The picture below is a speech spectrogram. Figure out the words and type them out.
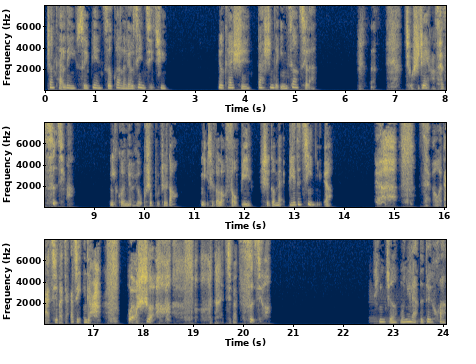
张凯丽随便责怪了刘健几句，又开始大声的吟叫起来：“ 就是这样才刺激嘛！你闺女又不是不知道，你这个老骚逼是个卖逼的妓女啊！再把我大鸡巴夹紧一点我要射了，太鸡巴刺激了！听着母女俩的对话，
